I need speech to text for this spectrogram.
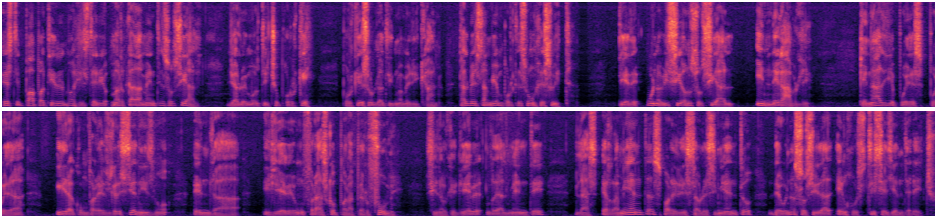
Este Papa tiene un magisterio marcadamente social, ya lo hemos dicho por qué, porque es un latinoamericano, tal vez también porque es un jesuita. Tiene una visión social innegable, que nadie pues pueda ir a comprar el cristianismo y lleve un frasco para perfume, sino que lleve realmente las herramientas para el establecimiento de una sociedad en justicia y en derecho.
